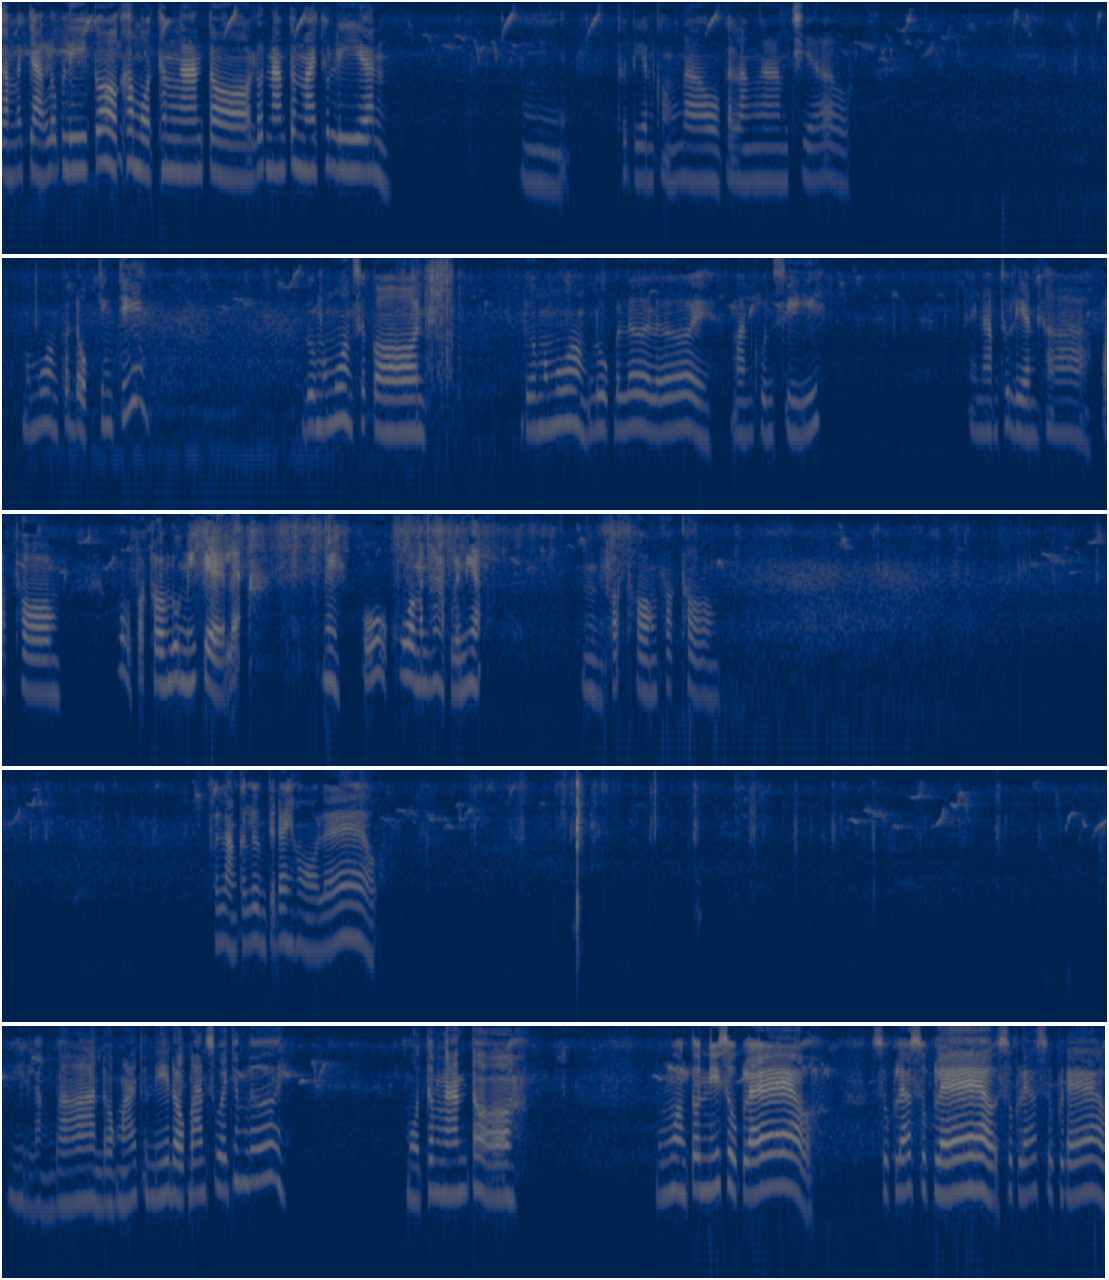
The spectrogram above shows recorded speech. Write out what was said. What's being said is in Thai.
กลับมาจากลบบุรีก็เข้าหมดทำงานต่อรดน้ำต้นไม้ทุเรียนนี่ทุเรียนของเรากำลังงามเชียวมะม่วงก็ดกจริง ๆ ดูมะม่วงซะก่อน ดูมะม่วงลูกเบลเลอร์เลย มันขุนสี ให้น้ำทุเรียนค่ะ ฟักทอง โอ้ฟักทองลูกนี้แก่แล้วนี่ โอ้ขั้วมันหักเลยเนี่ย อืม ฟักทองฟักทองฝรั่งก็เริ่มจะได้ห่อแล้ว นี่หลังบ้านดอกไม้ต้นนี้ดอกบานสวยจังเลย หมดทำงานต่อมะม่วงต้นนี้สุกแล้ว สุกแล้วสุกแล้ว สุกแล้วสุกแล้ว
